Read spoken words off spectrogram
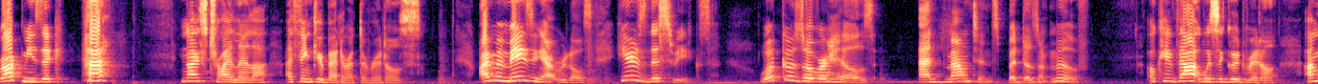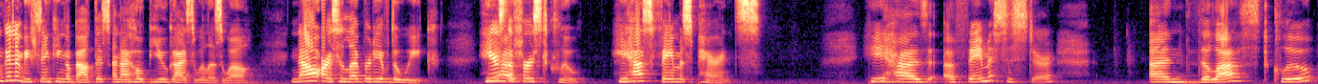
Rock music. Ha! Nice try, Layla. I think you're better at the riddles. I'm amazing at riddles. Here's this week's. What goes over hills and mountains but doesn't move? Okay, that was a good riddle. I'm gonna be thinking about this, and I hope you guys will as well. Now, our celebrity of the week. Here's has- the first clue he has famous parents. He has a famous sister. And the last clue,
